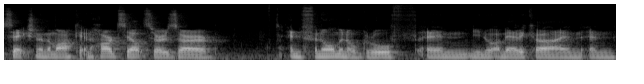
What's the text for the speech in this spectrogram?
section of the market and hard seltzers are in phenomenal growth in you know America and, and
